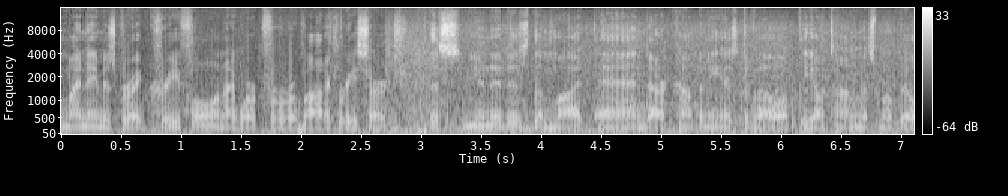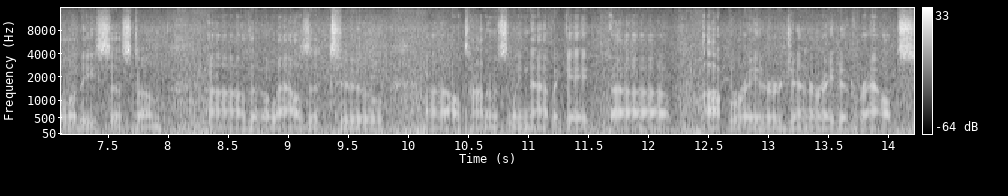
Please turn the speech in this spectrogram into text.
My name is Greg Kriefel and I work for Robotic Research. This unit is the MUTT and our company has developed the autonomous mobility system uh, that allows it to uh, autonomously navigate uh, operator generated routes.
